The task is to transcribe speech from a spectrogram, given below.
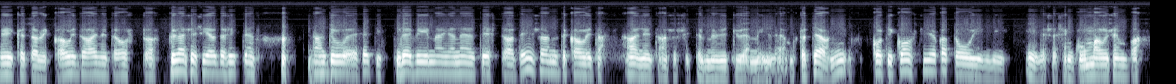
Eikä tarvitse kalliita aineita ostaa. Kyllä se sieltä sitten nämä tulee heti leviämään ja nämä testaat ei saa näitä kalliita aineitansa sitten myytyä millään. Mutta tämä on niin kotikonsti, joka toimii. Ei tässä sen kummallisempaa.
